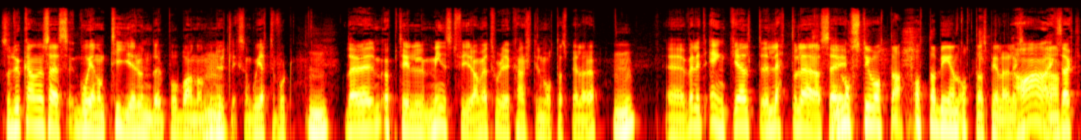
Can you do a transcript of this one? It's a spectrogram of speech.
Så du kan så här, gå igenom tio runder på bara någon Mm. minut, liksom. gå jättefort. Mm. Där är det upp till minst fyra, men jag tror det är kanske till och med åtta spelare. Mm. Eh, väldigt enkelt, lätt att lära sig. Det måste ju vara åtta. Åtta ben, åtta spelare liksom. Ja, exakt.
